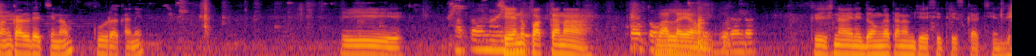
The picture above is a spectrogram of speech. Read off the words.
వంకాయలు తెచ్చినాం కూరకని. ఈ చేను పక్కన వాళ్ళయ్య కృష్ణావిని దొంగతనం చేసి తీసుకొచ్చింది.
